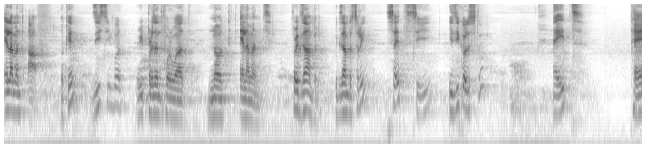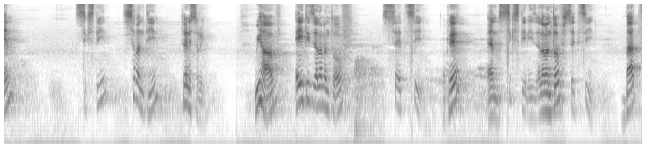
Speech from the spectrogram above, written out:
element of. Okay? This symbol represent for what? Not element. For example, example 3, set C is equals to 8, 10, 16, 17, 23. We have 8 is element of set C, okay? And 16 is element of set C. But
